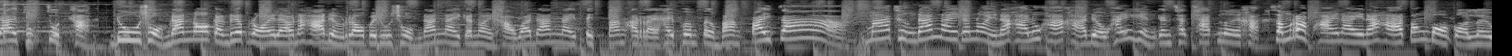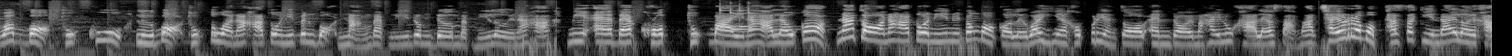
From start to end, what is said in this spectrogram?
ได้ทุกจุดค่ะ ดูโฉมด้านนอกกันเรียบร้อยแล้วนะคะ เดี๋ยวเราไปดูโฉมด้านในกันหน่อยค่ะ ว่าด้านในติดตั้งอะไรให้เพิ่มเติมบ้างไปจ้า มาถึงด้านในกันหน่อยนะคะ ลูกค้าค่ะเดี๋ยวให้เห็นกันชัดๆเลยค่ะสำหรับภายในนะคะ ต้องบอกก่อนเลยว่าเบาะทุกคู่ หรือเบาะทุกตัวนะคะ ตัวนี้เป็นเบาะหนังแบบนี้เดิมๆแบบนี้เลยนะคะ มีแอร์แบ็กครบ ทุกใบนะคะ แล้วก็หน้าจอนะคะ ตัวนี้นุ้ยต้องบอกก่อนเลยว่าเฮียเขาเปลี่ยนจอ Android มาให้ลูกค้าแล้วสามารถใช้ระบบทัชสกรีนได้เลยค่ะ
